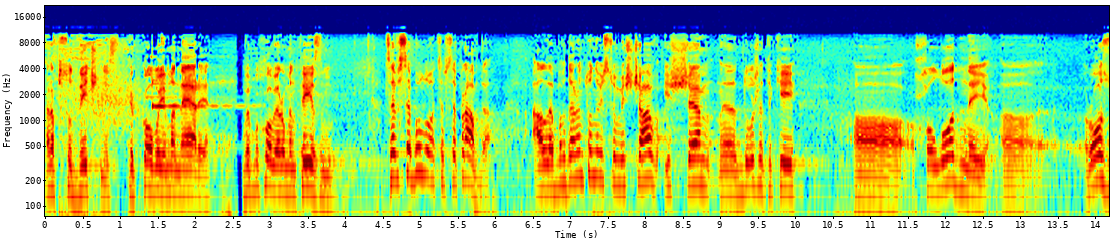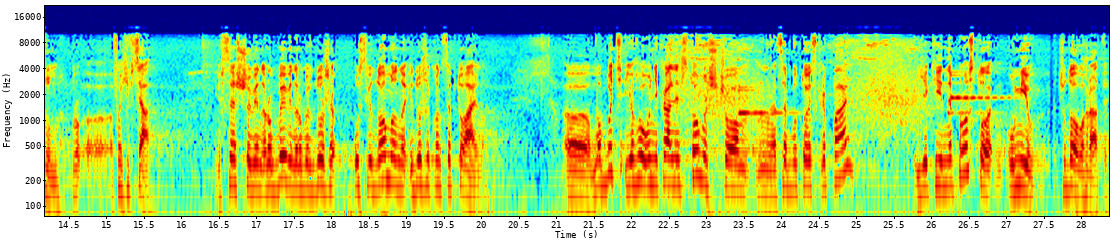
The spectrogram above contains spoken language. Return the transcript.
рапсодичність, кипкової манери, вибуховий романтизм. Це все було, це все правда. Але Богдан Антонович суміщав іще е, дуже такий о, холодний, о, розум е, фахівця. І все, що він робив, він робив дуже усвідомлено і дуже концептуально. Е, Мабуть, його унікальність в тому, що це був той скрипаль, який не просто умів чудово грати,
